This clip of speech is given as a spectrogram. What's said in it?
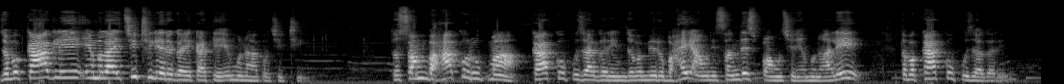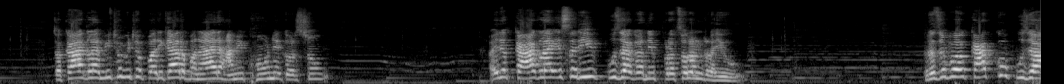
जब कागले यमलाई चिठी लिएर गएका थिए यमुनाको चिठी। त सम्वाहको रूपमा कागको पूजा गरिन्। जब मेरो भाइ आउने सन्देश पाउँछन् यमुनाले तब कागको पूजा गरिन्। त कागलाई मिठो मिठो परिकार बनाएर हामी खुवाउने गर्छौँ। होइन कागलाई यसरी पूजा गर्ने प्रचलन रह्यो। र जब कागको पूजा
